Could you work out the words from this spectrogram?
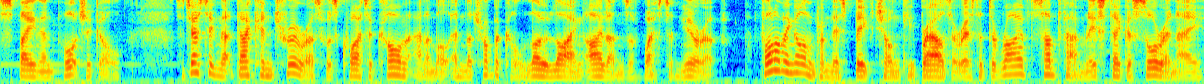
Spain and Portugal, suggesting that Dacentrurus was quite a common animal in the tropical low-lying islands of Western Europe. Following on from this big chunky browser is the derived subfamily Stegosaurinae,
